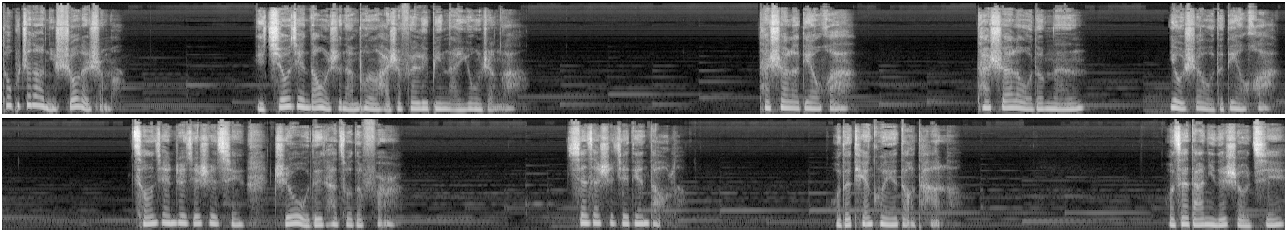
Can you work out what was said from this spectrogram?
都不知道你说了什么。你究竟当我是男朋友还是菲律宾男佣人啊？他摔了电话，他摔了我的门。又摔我的电话。从前这些事情只有我对他做的份儿，现在世界颠倒了，我的天空也倒塌了。我在打你的手机，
